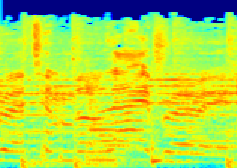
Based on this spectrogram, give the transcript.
In the library.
